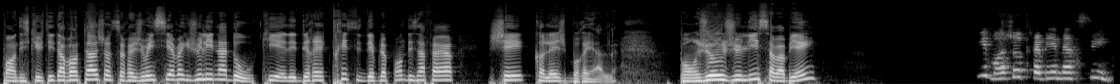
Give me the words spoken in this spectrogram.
Pour en discuter davantage, on se rejoint ici avec Julie Nadeau, qui est la directrice du développement des affaires chez Collège Boréal. Bonjour Julie, ça va bien? Oui, bonjour, très bien, merci.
